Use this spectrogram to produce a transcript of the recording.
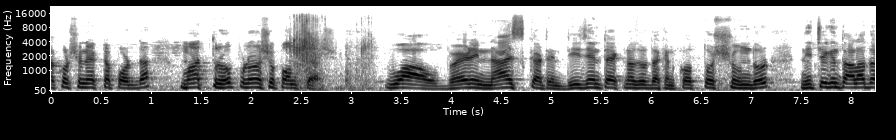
আকর্ষণীয় একটা পর্দা, মাত্র পনেরোশো পঞ্চাশ। ওয়াও ভেরি নাইস কাটেন ডিজাইনটা এক নজর দেখেন কত সুন্দর। নিচে কিন্তু আলাদা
